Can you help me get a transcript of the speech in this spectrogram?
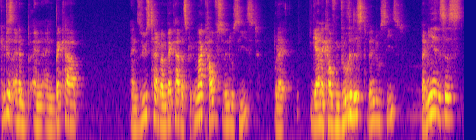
Gibt es eine, ein, ein Bäcker, ein Süßteil beim Bäcker, das du immer kaufst, wenn du siehst? Oder gerne kaufen würdest, wenn du siehst? Bei mir ist es,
